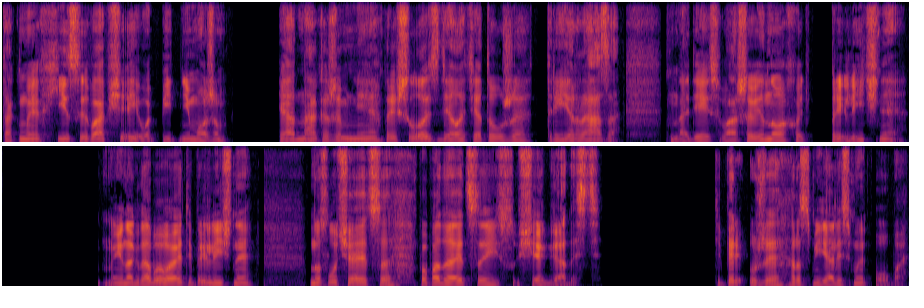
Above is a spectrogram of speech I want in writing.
Так мы, хисы, вообще его пить не можем. И однако же мне пришлось сделать это уже три раза. Надеюсь, ваше вино хоть приличное. Иногда бывает и приличное, но случается, попадается и сущая гадость. Теперь уже рассмеялись мы оба.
